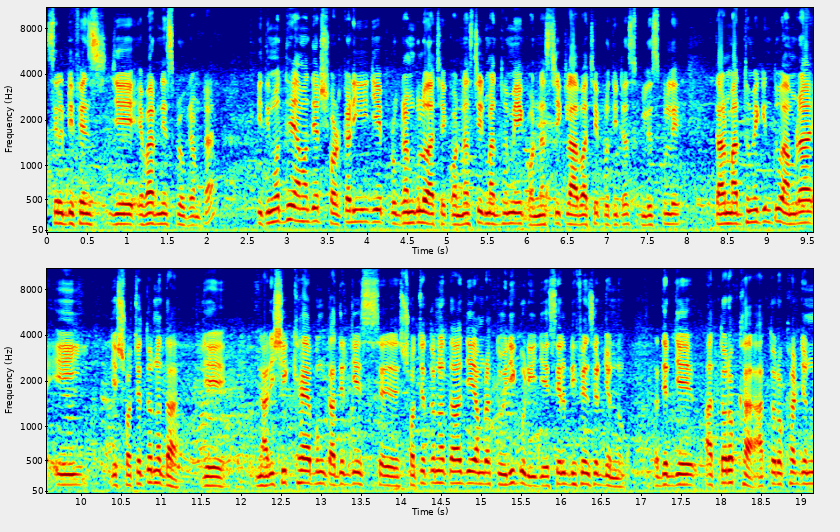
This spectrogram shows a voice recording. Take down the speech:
সেলফ ডিফেন্স যে অ্যাওয়ারনেস প্রোগ্রামটা। ইতিমধ্যে আমাদের সরকারি যে প্রোগ্রামগুলো আছে কন্যাশ্রীর মাধ্যমে কন্যাশ্রী ক্লাব আছে প্রতিটা স্কুলে স্কুলে তার মাধ্যমে কিন্তু আমরা এই যে সচেতনতা যে নারী শিক্ষা এবং তাদের যে সচেতনতা যে আমরা তৈরি করি যে সেলফ ডিফেন্সের জন্য তাদের যে আত্মরক্ষা আত্মরক্ষার জন্য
